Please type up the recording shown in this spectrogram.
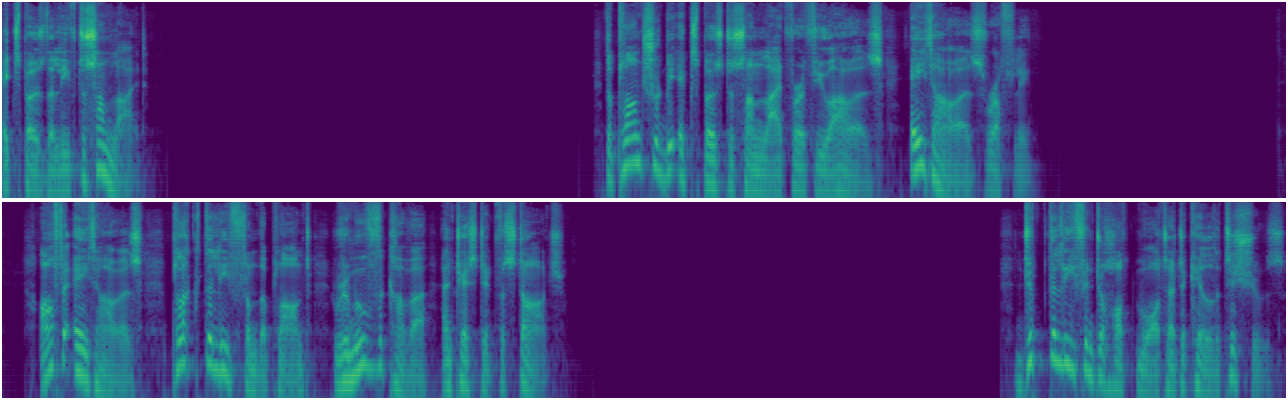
Expose the leaf to sunlight. The plant should be exposed to sunlight for a few hours, eight hours roughly. After eight hours, pluck the leaf from the plant, remove the cover and test it for starch. Dip the leaf into hot water to kill the tissues.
